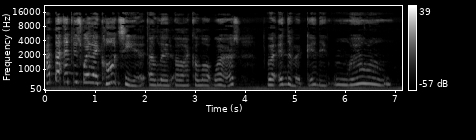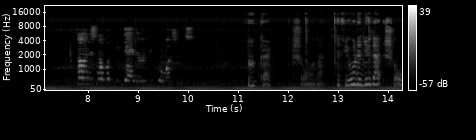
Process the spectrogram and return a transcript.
At the end is where they can't see it a little, uh, like a lot worse. But in the beginning, wow. No, and it's not what they did when people. Okay, sure. That if you want to do that, sure.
